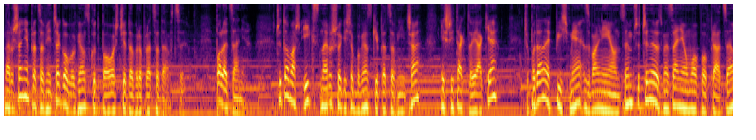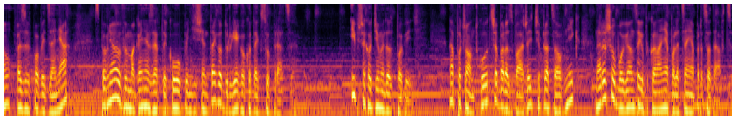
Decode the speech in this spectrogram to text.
Naruszenie pracowniczego obowiązku dbałości o dobro pracodawcy. Polecenie. Czy Tomasz X naruszył jakieś obowiązki pracownicze? Jeśli tak, to jakie? Czy podane w piśmie zwalniającym przyczyny rozwiązania umowy o pracę bez wypowiedzenia spełniały wymagania z artykułu 52 Kodeksu Pracy? I przechodzimy do odpowiedzi. Na początku trzeba rozważyć, czy pracownik naruszył obowiązek wykonania polecenia pracodawcy.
